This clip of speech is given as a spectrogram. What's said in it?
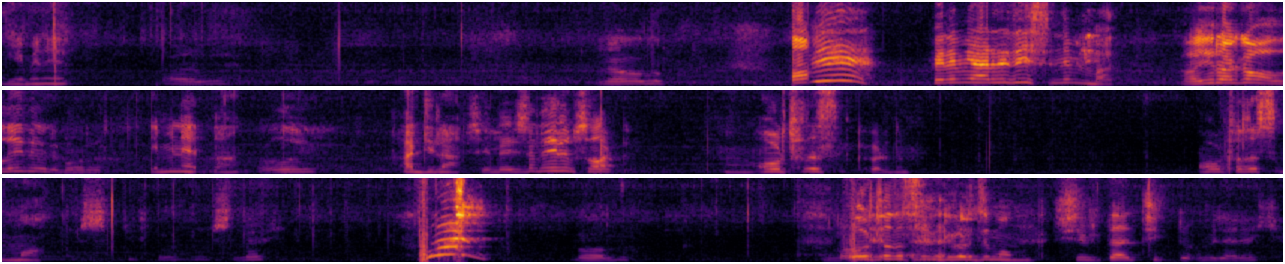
Yemin et. Harbi. Ne oğlum? Abi! Benim yerde değilsin değil mi bak? Hayır aga vallahi değilim orada. Yemin et lan. Vallahi. Hadi lan. Senin beyzinde değilim salak. Ha, ortadasın gördüm. Ortadasın mal. Lan! Ne oldu? Ortadasın gördüm amık. Shift'ten çıktım bilerek.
